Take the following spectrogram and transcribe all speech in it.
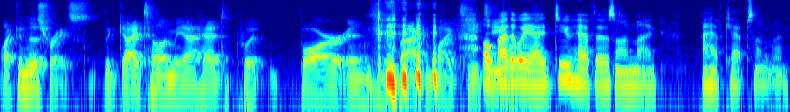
Like in this race, the guy telling me I had to put bar ends in the back of my TT. Oh, by the way. I do have those on mine. I have caps on mine.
